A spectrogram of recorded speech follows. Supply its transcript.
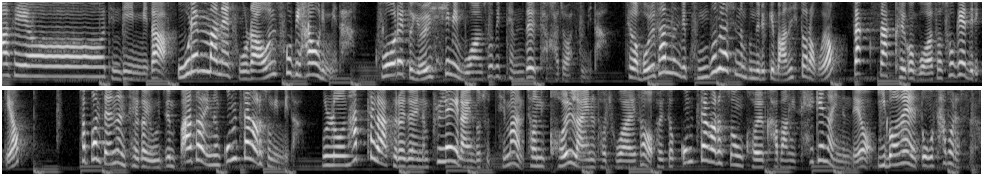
안녕하세요. 딘디입니다. 오랜만에 돌아온 소비 하울입니다. 9월에 또 열심히 모아온 소비템들 다 가져왔습니다. 제가 뭘 샀는지 궁금해하시는 분들이 꽤 많으시더라고요. 싹싹 긁어 모아서 소개해드릴게요. 첫 번째는 제가 요즘 빠져있는 꼼떼가루송입니다. 물론 하트가 그려져 있는 플레이 라인도 좋지만 전 걸 라인을 더 좋아해서 벌써 꼼떼가루송 걸 가방이 3개나 있는데요. 이번에 또 사버렸어요.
